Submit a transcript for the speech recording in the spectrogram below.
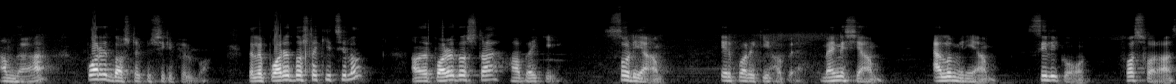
আমরা পরের দশটা একটু শিখে ফেলব। তাহলে পরের দশটা কি ছিল? আমাদের পরের দশটা হবে কি? সোডিয়াম। এরপরে কি হবে? Magnesium, aluminium, silicon, phosphorus,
